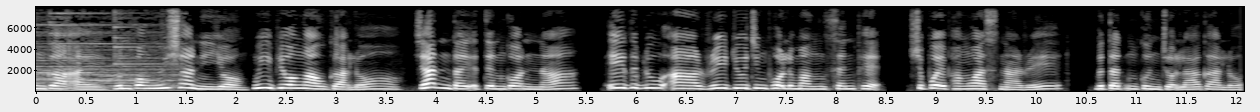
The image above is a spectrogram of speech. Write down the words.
คุงกะไอวุนปองมิวชานียองงุยเปียวงาวกะลอยันไดอเต็นก็นา AWR Radio จิงพอลมังเซนเพช่วยพังวาสนาเรบตัดกุญจลากาลอ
